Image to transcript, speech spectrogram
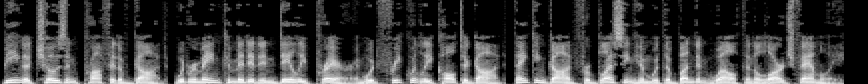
being a chosen prophet of God, would remain committed in daily prayer and would frequently call to God, thanking God for blessing him with abundant wealth and a large family.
